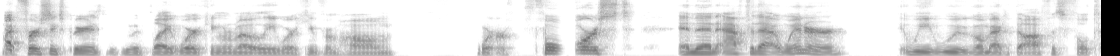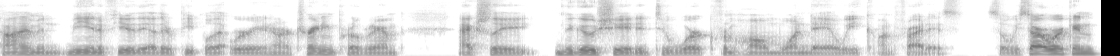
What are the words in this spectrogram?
my first experiences with like working remotely, working from home were forced. And then after that winter, we we were going back to the office full time and me and a few of the other people that were in our training program actually negotiated to work from home one day a week on Fridays. So we start working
